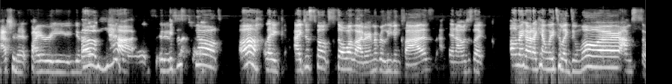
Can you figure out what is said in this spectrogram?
passionate, fiery, you know. Oh yeah. It is. It just felt oh like I just felt so alive. I remember leaving class and I was just like, oh my god, I can't wait to like do more. I'm so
